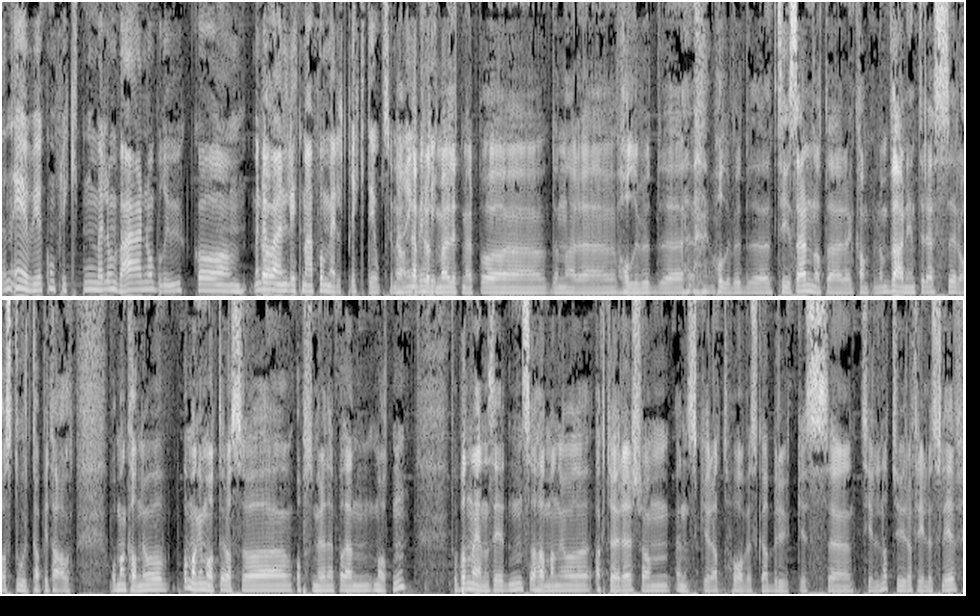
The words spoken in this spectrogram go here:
den evige konflikten mellom vern og bruk og Men det Ja. var en litt mer formelt riktig ja, oppsummering. jeg vi prøvde fikk. meg litt mer på øh, den her Hollywood, øh, Hollywood-teaseren. at det er en kamp mellom verneinteresser og storkapital. Og man kan jo på mange måter også oppsummere det på den måten. For på den ene siden så har man jo aktører som ønsker at HV skal brukes eh, til natur og friluftsliv,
